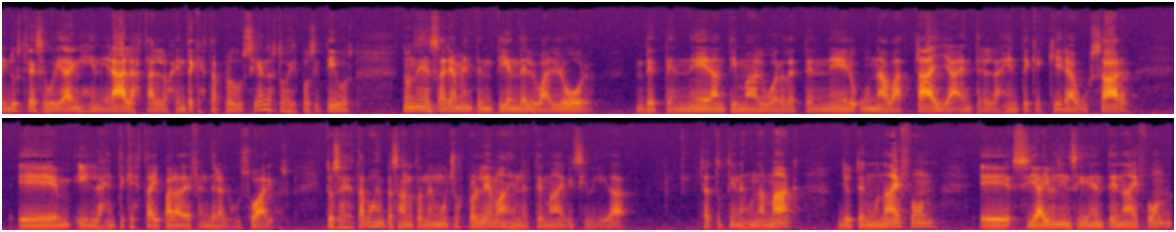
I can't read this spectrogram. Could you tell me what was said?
industria de seguridad en general, hasta la gente que está produciendo estos dispositivos, no necesariamente entiende el valor de tener anti-malware, de tener una batalla entre la gente que quiere abusar eh, y la gente que está ahí para defender a los usuarios. Entonces estamos empezando a tener muchos problemas en el tema de visibilidad. O sea, tú tienes una Mac, yo tengo un iPhone, eh, si hay un incidente en iPhone,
